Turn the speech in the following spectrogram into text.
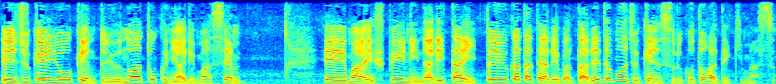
えー、受験要件というのは特にありません。えー、まあ FP になりたいという方であれば誰でも受験することができます。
